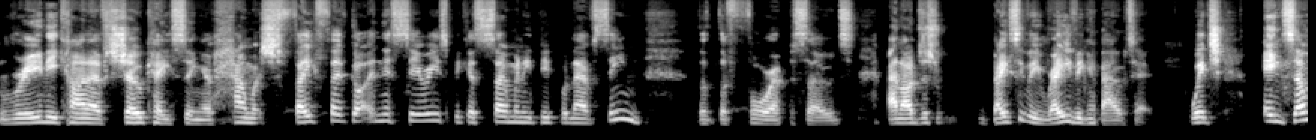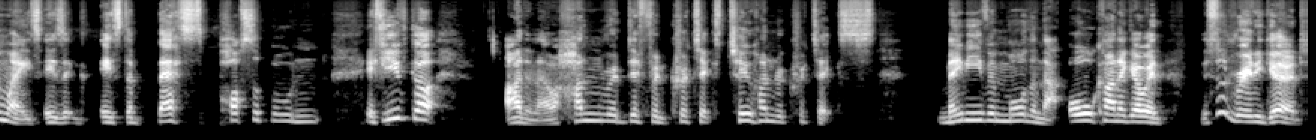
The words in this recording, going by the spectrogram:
really kind of showcasing of how much faith they've got in this series because so many people now have seen the, the four episodes and are just basically raving about it which in some ways is is the best possible if you've got i don't know 100 different critics 200 critics maybe even more than that all kind of going this is really good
